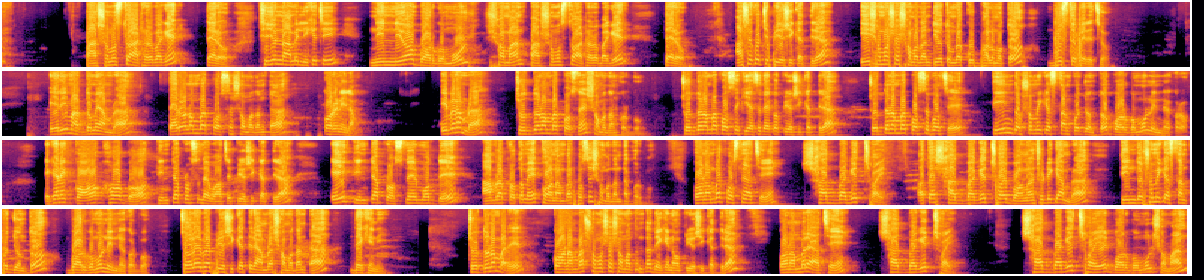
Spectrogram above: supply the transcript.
পাঁচ সমস্ত আঠারো ভাগের তেরো। সেজন্য আমি লিখেছি নির্ণয় বর্গমূল সমান পাঁচ সমস্ত আঠারো ভাগের তেরো। আশা করছি প্রিয় শিক্ষার্থীরা এই সমস্যার সমাধানটিও তোমরা খুব ভালো মতো বুঝতে পেরেছ। এরই মাধ্যমে আমরা তেরো নম্বর প্রশ্নের সমাধানটা করে নিলাম। এবার আমরা চোদ্দ নম্বর প্রশ্নের সমাধান করব। চোদ্দ নম্বর প্রশ্নে কি আছে দেখো প্রিয় শিক্ষার্থীরা? চোদ্দ নম্বর প্রশ্নে বলছে, তিন দশমিক স্থান পর্যন্ত বর্গমূল নির্ণয় করো। এখানে ক, খ, গ তিনটা প্রশ্ন দেওয়া আছে প্রিয় শিক্ষার্থীরা। এই তিনটা প্রশ্নের মধ্যে আমরা প্রথমে ক নাম্বার প্রশ্নের সমাধানটা করব। ক নাম্বার প্রশ্নে আছে সাত ভাগের ছয়। অর্থাৎ সাত ভাগের ছয় বর্ণাংশটিকে আমরা তিন দশমিক স্থান পর্যন্ত বর্গমূল নির্ণয় করব। চলো এবার প্রিয় শিক্ষার্থীরা, আমরা সমাধানটা দেখে নিই। চোদ্দ নম্বরের ক নাম্বার সমস্যা সমাধানটা দেখে নাও প্রিয় শিক্ষার্থীরা। ক নম্বরে আছে সাত ভাগের ছয়। সাত ভাগের ছয়ের বর্গমূল সমান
